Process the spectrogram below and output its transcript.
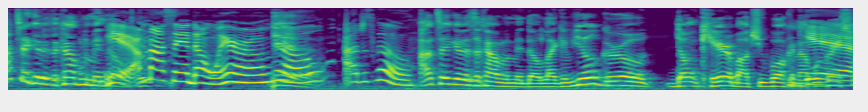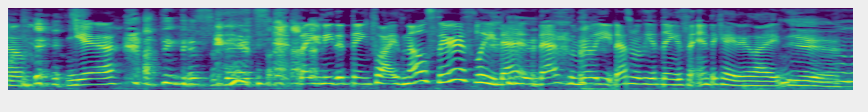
I take it as a compliment. Though. Yeah. I'm If- not saying don't wear them. You Yeah. know, I'll just go. I take it as a compliment though. Like if your girl don't care about you walking out Yeah. with gray sweatpants, Yeah. I think that's a bad sign. so you need to think twice. No, seriously, that Yeah. that's really that's really a thing. It's an indicator, like Yeah.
